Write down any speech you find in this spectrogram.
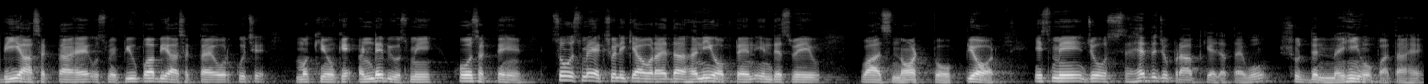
भी आ सकता है उसमें प्यूपा भी आ सकता है और कुछ मक्खियों के अंडे भी उसमें हो सकते हैं। सो so, उसमें एक्चुअली क्या हो रहा है? The honey obtain in this way was not pure इसमें जो शहद जो प्राप्त किया जाता है वो शुद्ध नहीं हो पाता है।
